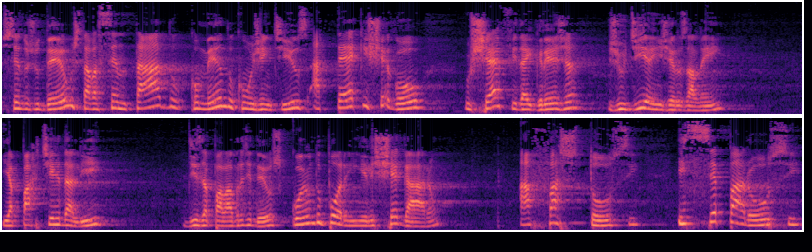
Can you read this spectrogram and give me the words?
sendo judeu, estava sentado comendo com os gentios até que chegou o chefe da igreja judia em Jerusalém. E a partir dali, diz a palavra de Deus, quando porém eles chegaram, afastou-se e separou-se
